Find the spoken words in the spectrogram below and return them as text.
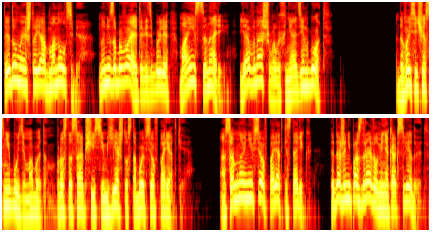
Ты думаешь, что я обманул тебя? Но не забывай, это ведь были мои сценарии. Я вынашивал их не один год. Давай сейчас не будем об этом. Просто сообщи семье, что с тобой все в порядке. А со мной не все в порядке, старик. Ты даже не поздравил меня как следует.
